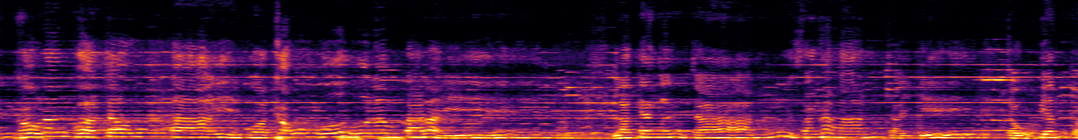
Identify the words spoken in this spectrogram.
ห็นเขาหนังกอดเจ้าอายกอดเขาน้ำตาไหลหลักแกงเลินจานสังหารใจจีเจ้าเปลี่ยนไป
